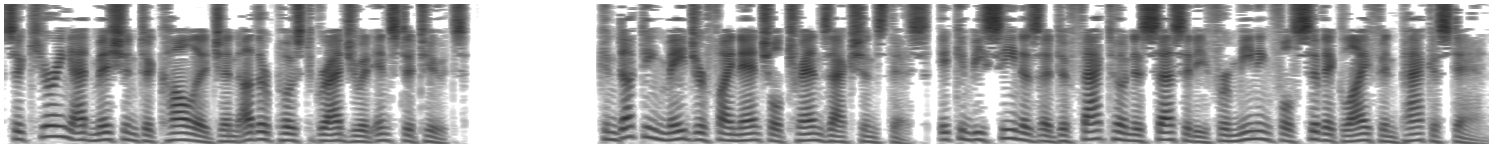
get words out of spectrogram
Securing admission to college and other postgraduate institutes Conducting major financial transactions This, it can be seen as a de facto necessity for meaningful civic life in Pakistan.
